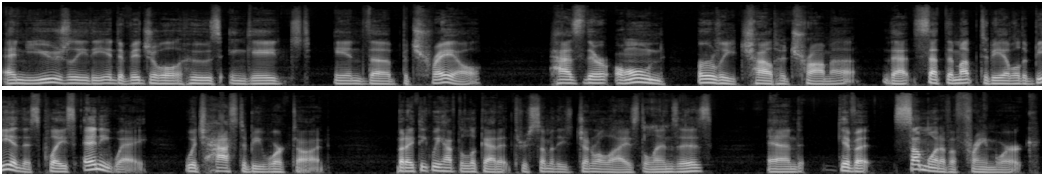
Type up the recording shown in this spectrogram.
And usually the individual who's engaged in the betrayal has their own early childhood trauma that set them up to be able to be in this place anyway, which has to be worked on. But I think we have to look at it through some of these generalized lenses and give it somewhat of a framework,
